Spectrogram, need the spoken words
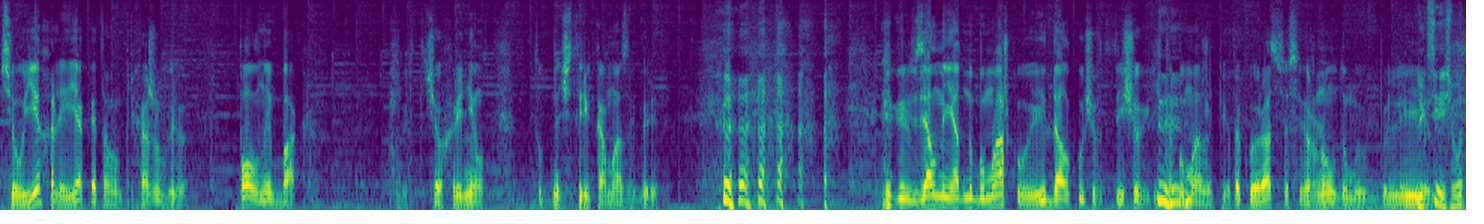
все уехали, я к этому прихожу, говорю, полный бак. Говорит, ты что, охренел? Тут на 4 КАМАЗа, говорит. Я говорю, взял мне одну бумажку и дал кучу еще каких-то бумажек. Я такой раз все свернул, думаю, блин. Алексеевич, вот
